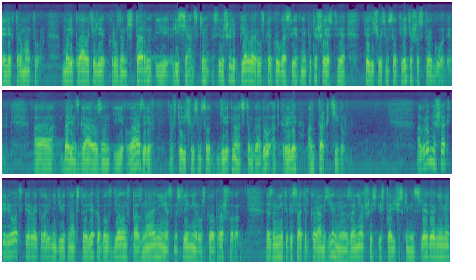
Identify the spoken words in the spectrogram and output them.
электромотор. Мореплаватели Крузенштерн и Лисянский совершили первое русское кругосветное путешествие 1803-1806 годы. А Беренсгаузен и Лазарев в 1819 году открыли Антарктиду. Огромный шаг вперед в первой половине XIX века был сделан в познании и осмыслении русского прошлого. Знаменитый писатель Карамзин, занявшись историческими исследованиями,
